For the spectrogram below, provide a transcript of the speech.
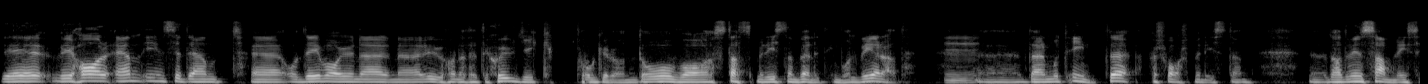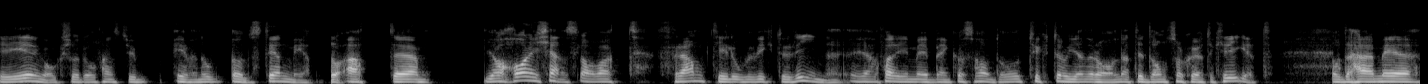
Det, vi har en incident eh, och det var ju när, när U137 gick på grund. Då var statsministern väldigt involverad. Mm. Eh, däremot inte försvarsministern. Eh, då hade vi en samlingsregering också, då fanns det ju även Ullsten med. Så att eh, jag har en känsla av att fram till Ove Victorin, i alla fall i med Bengt Gustavsson, då tyckte nog generalerna att det är de som sköter kriget. Och det här med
